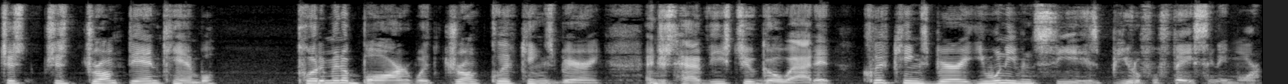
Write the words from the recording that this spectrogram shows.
just just drunk Dan Campbell, put him in a bar with drunk Cliff Kingsbury and just have these two go at it, Cliff Kingsbury, you wouldn't even see his beautiful face anymore.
